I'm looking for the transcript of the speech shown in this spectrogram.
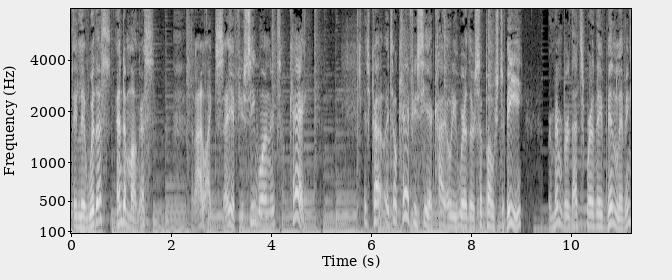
They live with us and among us. And I like to say if you see one, it's okay. It's, it's okay if you see a coyote where they're supposed to be. Remember, that's where they've been living.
